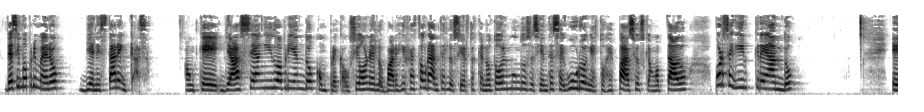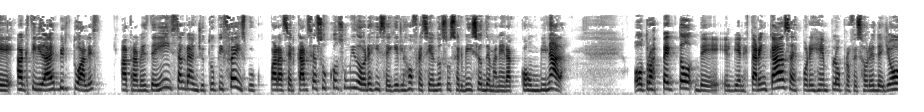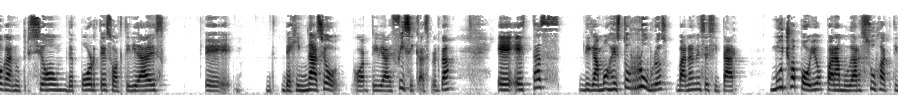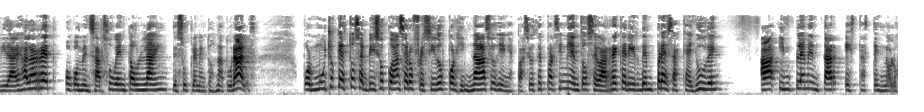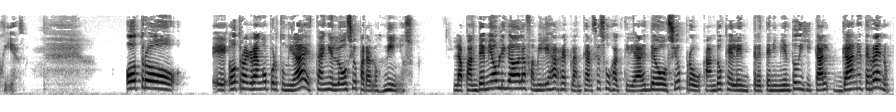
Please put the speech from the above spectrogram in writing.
Décimo primero, bienestar en casa. Aunque ya se han ido abriendo con precauciones los bares y restaurantes, lo cierto es que no todo el mundo se siente seguro en estos espacios que han optado por seguir creando eh, actividades virtuales a través de Instagram, YouTube y Facebook para acercarse a sus consumidores y seguirles ofreciendo sus servicios de manera combinada. Otro aspecto del bienestar en casa es, por ejemplo, profesores de yoga, nutrición, deportes o actividades eh, de gimnasio o actividades físicas, ¿verdad? Eh, estas digamos, estos rubros van a necesitar mucho apoyo para mudar sus actividades a la red o comenzar su venta online de suplementos naturales. Por mucho que estos servicios puedan ser ofrecidos por gimnasios y en espacios de esparcimiento, se va a requerir de empresas que ayuden a implementar estas tecnologías. Eh, otra gran oportunidad está en el ocio para los niños. La pandemia ha obligado a las familias a replantearse sus actividades de ocio, provocando que el entretenimiento digital gane terreno.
